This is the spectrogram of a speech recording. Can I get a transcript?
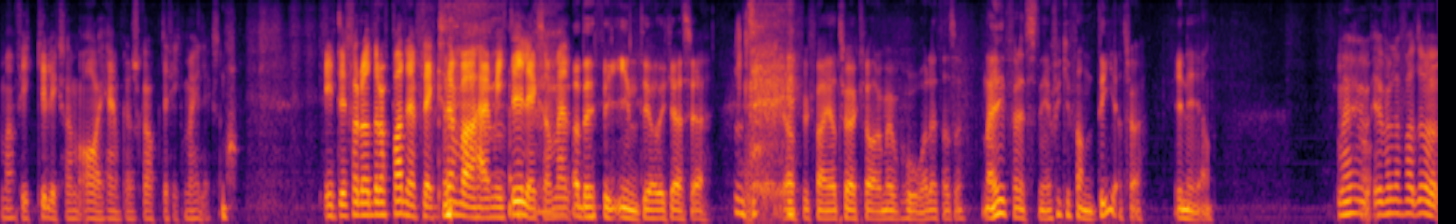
man fick ju liksom A i hemkunskap, det fick man ju liksom. inte för att droppa den flexen bara här mitt i liksom, men ja, det fick inte jag, det kan jag säga. Ja, fy fan, jag tror jag klarar mig på håret alltså. Nej förresten, jag fick ju fan det tror jag. I nian. Men hur, vad, vadå,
